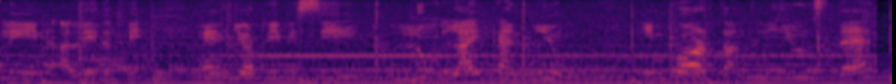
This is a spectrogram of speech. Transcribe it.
clean a little bit and your PVC look like a new. Important use that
